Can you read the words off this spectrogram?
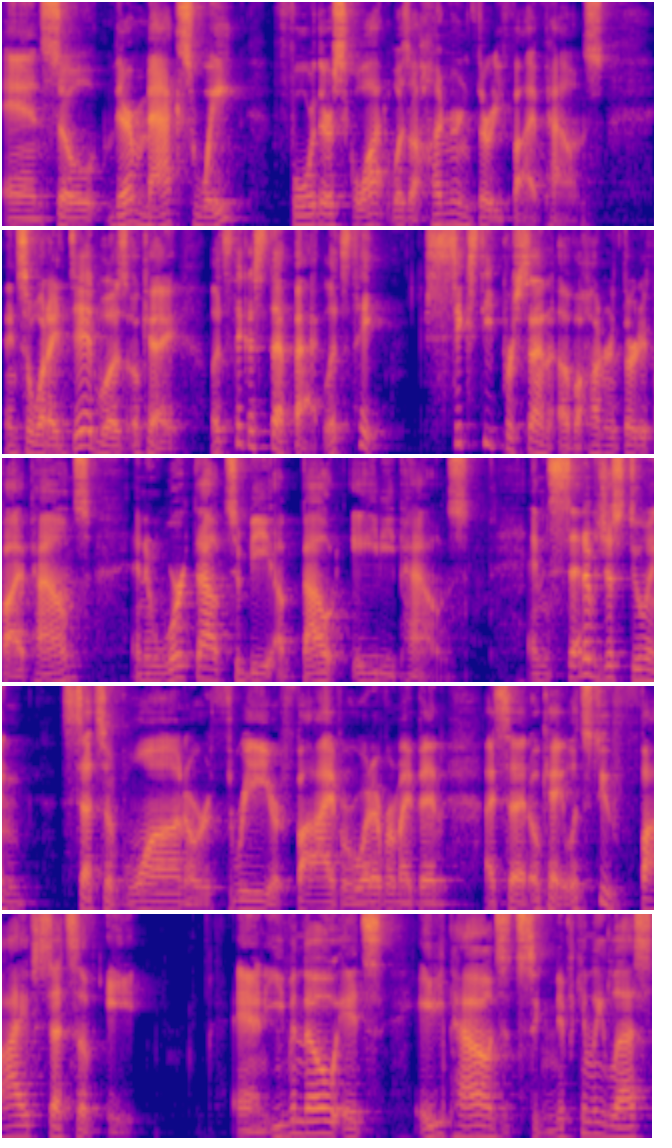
And so their max weight for their squat was 135 pounds. And so what I did was, okay, let's take a step back. Let's take 60% of 135 pounds and it worked out to be about 80 pounds. And instead of just doing sets of one or three or five or whatever it might have been, I said, okay, let's do five sets of eight. And even though it's 80 pounds, it's significantly less.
